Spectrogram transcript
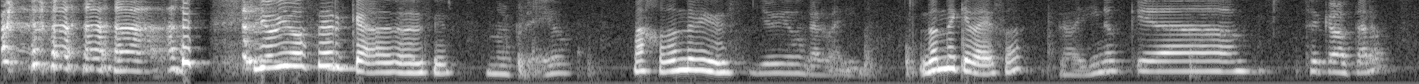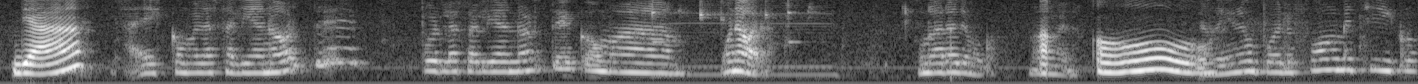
yo vivo cerca, va a decir. No creo. Majo, ¿dónde vives? Yo vivo en Galvarino. ¿Dónde queda eso? Galvarino queda cerca de Octaro. ¿Ya? Es como la salida norte. Por la salida norte, como a una hora. Una hora de Temuco, más o menos. Oh. Galvarino es un pueblo fome, chico.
